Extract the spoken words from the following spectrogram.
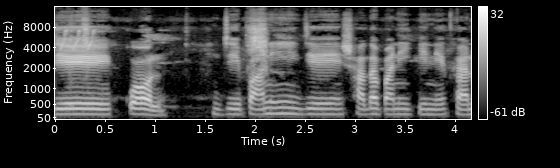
যে কল, যে পানি, যে সাদা পানি কিনে খান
